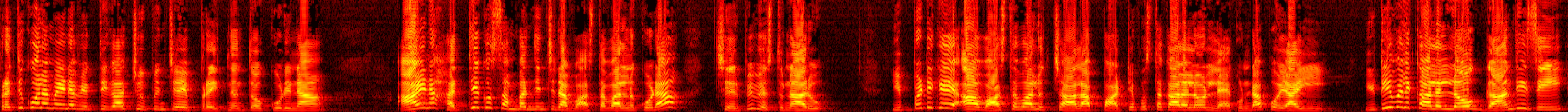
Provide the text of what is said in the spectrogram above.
ప్రతికూలమైన వ్యక్తిగా చూపించే ప్రయత్నంతో కూడిన ఆయన హత్యకు సంబంధించిన వాస్తవాలను కూడా చెరిపివేస్తున్నారు. ఇప్పటికే ఆ వాస్తవాలు చాలా పాఠ్యపుస్తకాలలో లేకుండా పోయాయి. ఇటీవలి కాలంలో గాంధీజీ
